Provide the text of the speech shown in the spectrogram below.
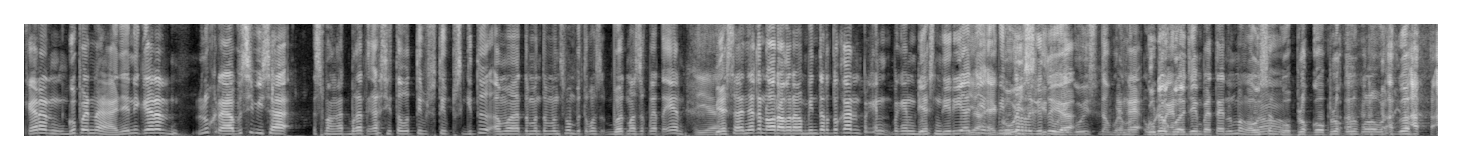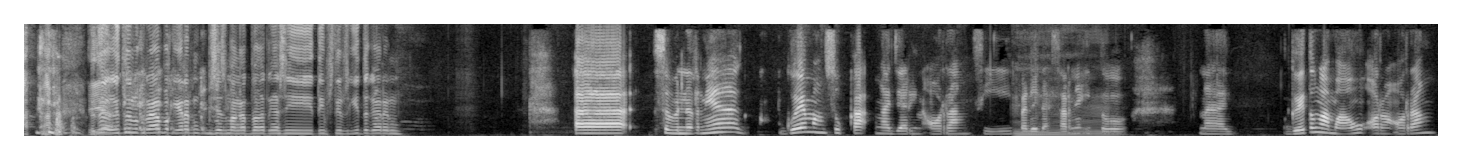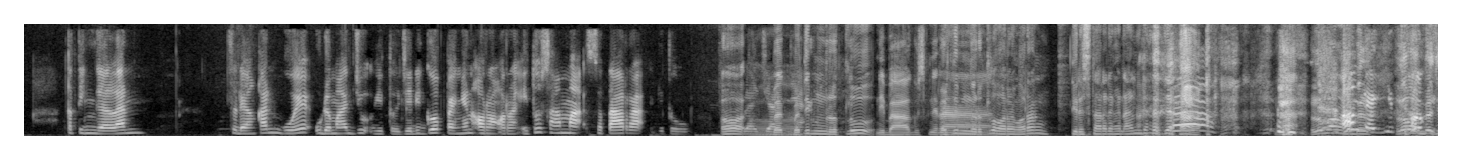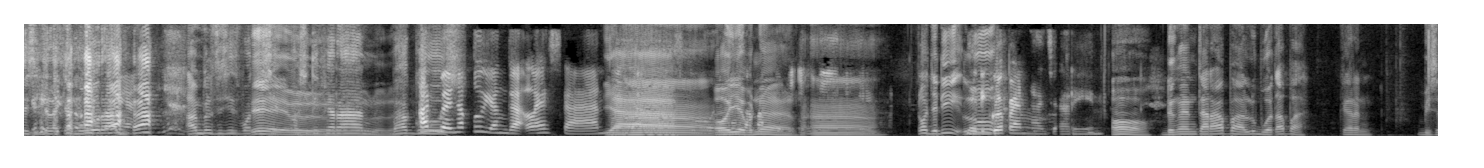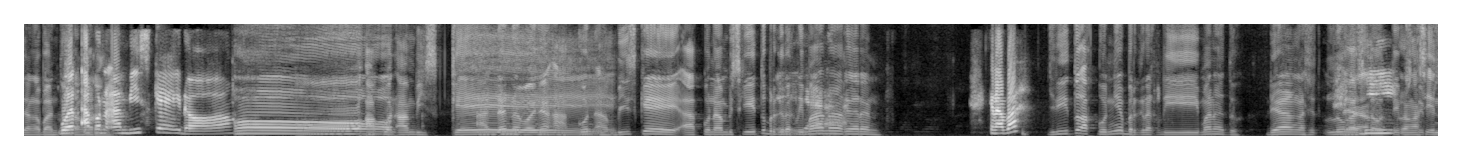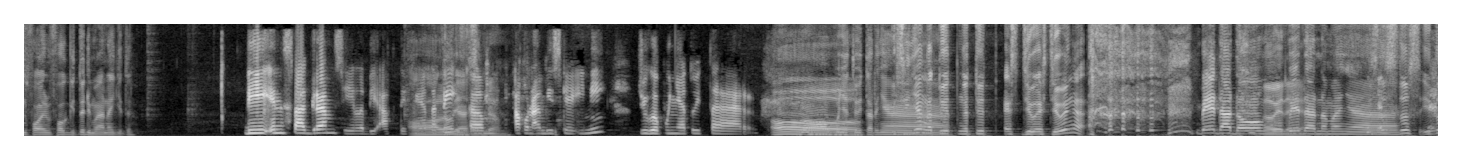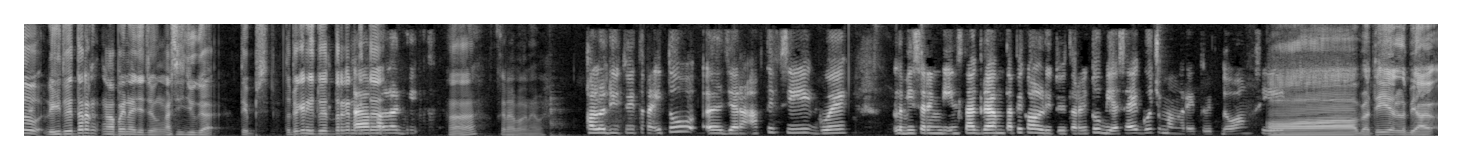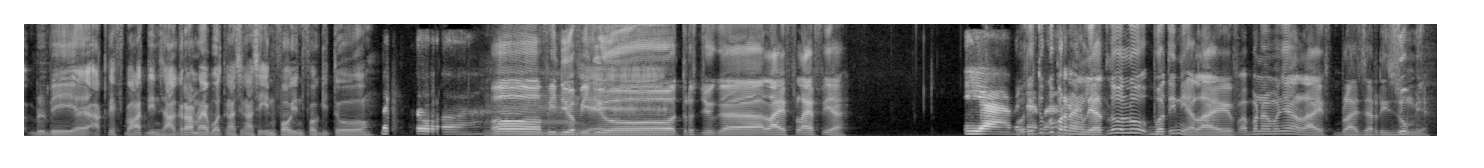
Karen, gue pengen nanya nih Karen, lu kenapa sih bisa semangat banget ngasih tahu tips-tips gitu sama teman-teman semua buat, mas- buat masuk PTN? Iya. Biasanya kan orang-orang pintar tuh kan pengen pengen dia sendiri aja Iya, yang pintar gitu, gitu, ya. egois, kayak, amat, gua udah pengen- gue aja yang PTN lu mah gak usah Oh. goblok-goblok lu followers gue. itu Iya. itu lu kenapa Karen bisa semangat banget ngasih tips-tips gitu Karen? eh sebenarnya gue emang suka ngajarin orang sih pada Hmm. dasarnya itu. Nah, gue tuh nggak mau orang-orang ketinggalan sedangkan gue udah maju gitu. Jadi gue pengen orang-orang itu sama, setara gitu. Oh, ber- berarti menurut lu Ini bagus nih. berarti menurut lu orang-orang tidak setara dengan Anda. lu mau Oh, ngambil kayak gitu. lu ambil sisi jeleknya mulu Ran. Iya. Ambil sisi Iya, positif iya, positifnya bener, Ran. Bagus. Kan banyak tuh yang nggak les kan. Ya. tuh Oh, iya pandemi ini. Ah. oh, jadi lu Jadi gue pengen ngajarin. Oh, dengan cara apa? Lu buat apa? Karen bisa ngebantu Buat akun? Ambiskay dong. Oh, Oh, akun Ambiske. ada namanya akun Ambiske. Akun Ambiske itu bergerak di Iya. mana, Karen? Kenapa? Jadi itu akunnya bergerak di mana tuh? Dia ngasih lu Dia ngasih tahu tips, ngasih info-info gitu di mana gitu? Di Instagram sih lebih aktifnya. Oh, Tapi akun Ambiskay ini juga punya Twitter. Oh, punya Twitternya. Isinya nge-tweet nge-tweet SJW SJW enggak? Beda dong, Oh, beda beda, ya? namanya. terus, terus itu di Twitter ngapain aja, Cung? Ngasih juga tips. Tapi kan di Twitter kan Eh, kita kalau di Hah? Kenapa kenapa? kalau di Twitter itu eh, jarang aktif sih. Gue lebih sering di Instagram. Tapi kalau di Twitter itu biasanya gue cuma nge-retweet doang sih. Oh, berarti lebih lebih aktif banget di Instagram lah ya buat ngasih-ngasih info-info gitu. Betul. Oh, Hmm, video-video iya. terus juga live-live ya. Iya. Waktu itu gue pernah ngeliat lu lu buat ini ya live apa namanya live belajar di Zoom ya.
